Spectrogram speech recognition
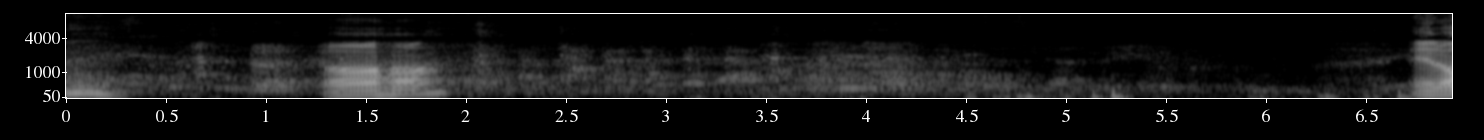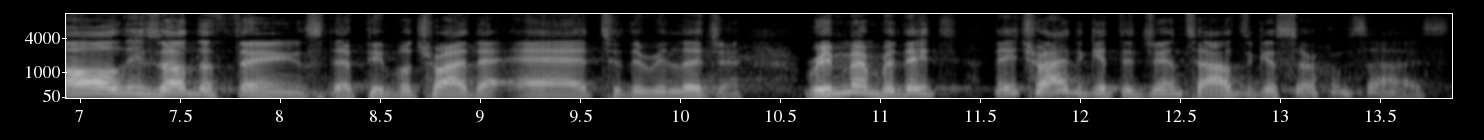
Uh huh. And all these other things that people try to add to the religion. Remember, they, they tried to get the Gentiles to get circumcised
